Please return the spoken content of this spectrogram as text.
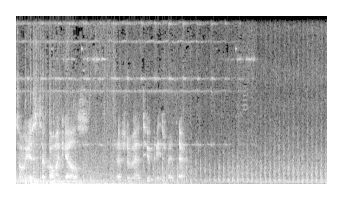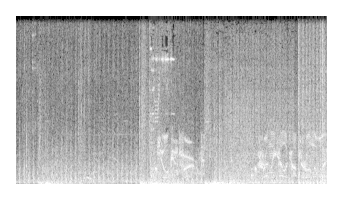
Somebody just took all my kills. That should have been a two-piece right there. Kill confirmed. Friendly helicopter on the way.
